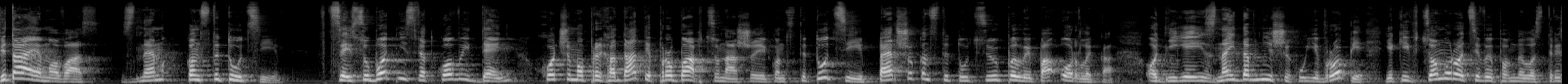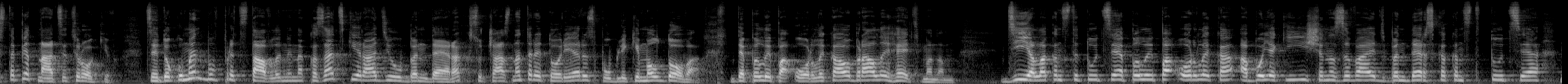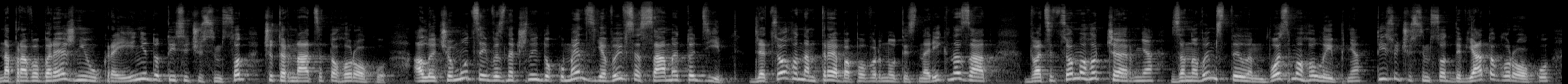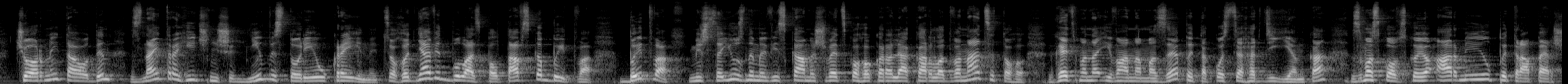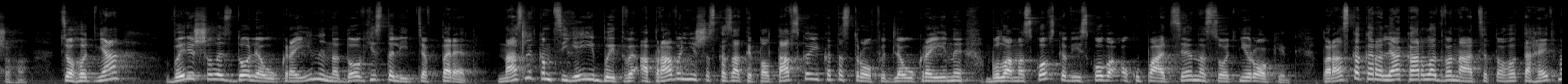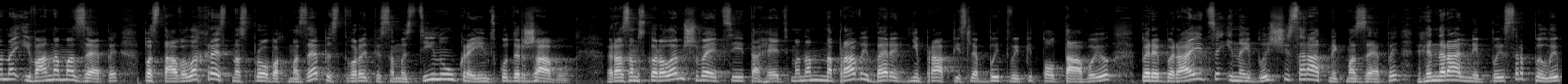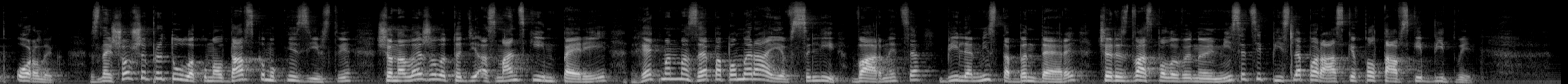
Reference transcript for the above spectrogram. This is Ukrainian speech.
Вітаємо вас з Днем Конституції. В цей суботній святковий день хочемо пригадати про бабцю нашої конституції, першу конституцію Пилипа Орлика, однієї з найдавніших у Європі, якій в цьому році виповнилось 315 років. Цей документ був представлений на Козацькій раді у Бендерах, сучасна територія Республіки Молдова, де Пилипа Орлика обрали гетьманом. Діяла Конституція Пилипа Орлика, або як її ще називають Бендерська Конституція, на правобережній Україні до 1714 року. Але чому цей визначний документ з'явився саме тоді? Для цього нам треба повернутись на рік назад, 27 червня, за новим стилем 8 липня 1709 року, чорний та один з найтрагічніших днів в історії України. Цього дня відбулась Полтавська битва. Битва між союзними військами шведського короля Карла XII, гетьмана Івана Мазепи та Костя Гардієнка з московською армією Петра І. Цього дня вирішилась доля України на довгі століття вперед. Наслідком цієї битви, а правильніше сказати, полтавської катастрофи для України була московська військова окупація на сотні років. Поразка короля Карла XII та гетьмана Івана Мазепи поставила хрест на спробах Мазепи створити самостійну українську державу. Разом з королем Швеції та гетьманом на правий берег Дніпра після битви під Полтавою перебирається і найближчий соратник Мазепи, генеральний писар Пилип Орлик. Знайшовши притулок у Молдавському князівстві, що належало тоді Османській імперії, гетьман Мазепа помирає в селі Варниця біля міста Бендери через два з половиною місяці після поразки в Полтавській битві.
